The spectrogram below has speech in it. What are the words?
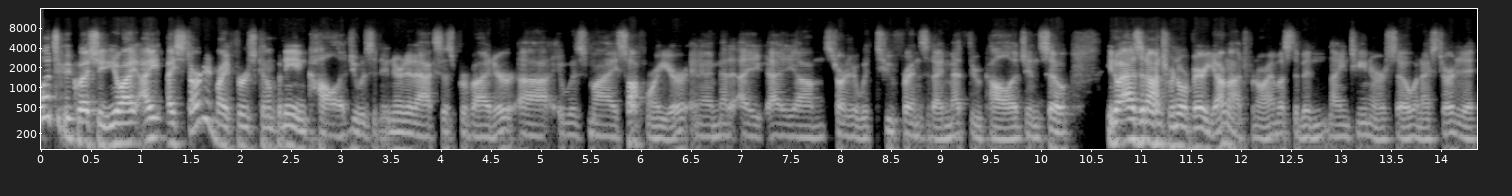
Well, that's a good question. You know, I I started my first company in college. It was an internet access provider. Uh, it was my sophomore year, and I met I I um, started it with two friends that I met through college. And so, you know, as an entrepreneur, very young entrepreneur, I must have been 19 or so when I started it.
